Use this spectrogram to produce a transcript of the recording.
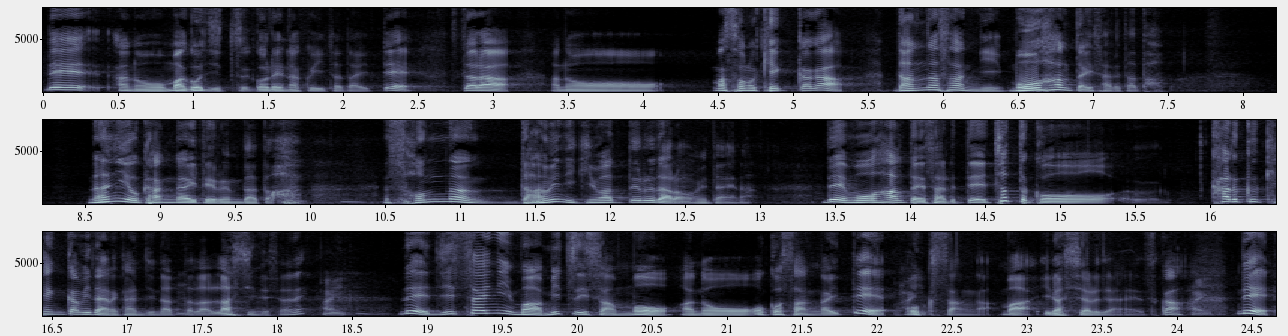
で、あの、まあ、後日ご連絡いただいて、そしたら、あの、まあ、その結果が、旦那さんに猛反対されたと。何を考えてるんだと。そんなんダメに決まってるだろう、みたいな。で、猛反対されて、ちょっとこう、軽く喧嘩みたいな感じになったららしいんですよね。はい。で、実際に、まあ、三井さんも、あの、お子さんがいて、はい奥さんが、まあ、いらっしゃるじゃないですか。はいで、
